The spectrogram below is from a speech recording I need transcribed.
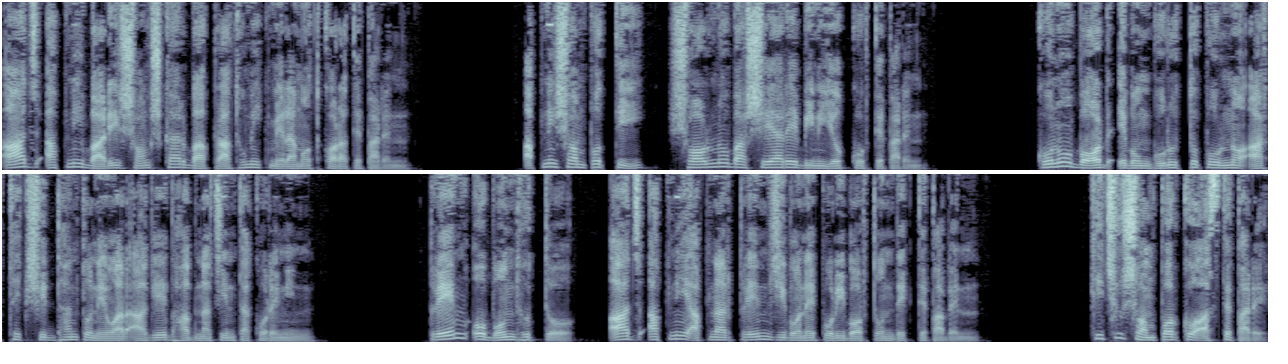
আজ আপনি বাড়ির সংস্কার বা প্রাথমিক মেরামত করাতে পারেন। আপনি সম্পত্তি, স্বর্ণ বা শেয়ারে বিনিয়োগ করতে পারেন। কোনো বড এবং গুরুত্বপূর্ণ আর্থিক সিদ্ধান্ত নেওয়ার আগে ভাবনা চিন্তা করে নিন। প্রেম ও বন্ধুত্ব, আজ আপনি আপনার প্রেম জীবনে পরিবর্তন দেখতে পাবেন। কিছু সম্পর্ক আসতে পারে।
